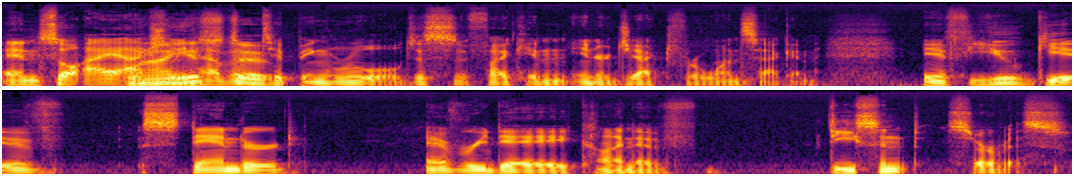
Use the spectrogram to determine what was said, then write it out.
And so I I actually used have a tipping rule, just if I can interject for one second. If you give standard, everyday kind of decent service,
